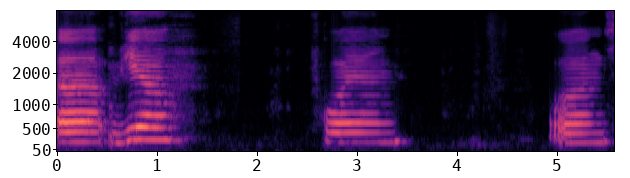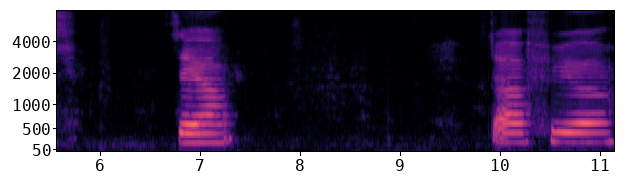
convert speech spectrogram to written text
wir freuen uns sehr dafür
